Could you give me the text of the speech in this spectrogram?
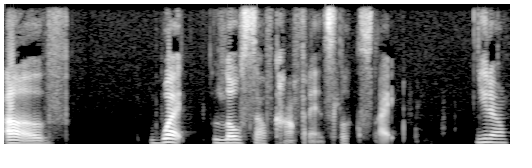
of what low self confidence looks like. You know,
